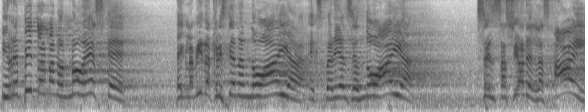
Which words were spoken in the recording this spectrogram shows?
Y repito, hermanos, no es que en la vida cristiana no haya experiencias, no haya sensaciones, las hay,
